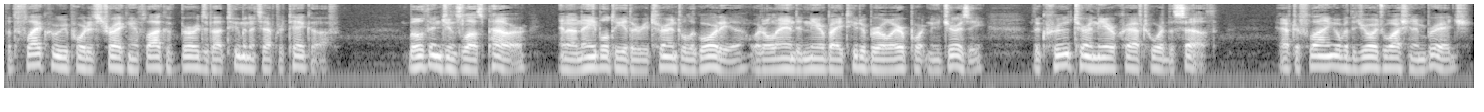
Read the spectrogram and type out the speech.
but the flight crew reported striking a flock of birds about two minutes after takeoff. Both engines lost power, and unable to either return to LaGuardia or to land in nearby Teterboro Airport, New Jersey, the crew turned the aircraft toward the south. After flying over the George Washington Bridge,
